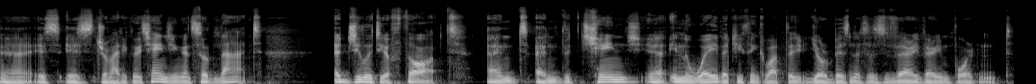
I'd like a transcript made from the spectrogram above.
uh, is is dramatically changing, and so that agility of thought and and the change uh, in the way that you think about the, your business is very very important.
